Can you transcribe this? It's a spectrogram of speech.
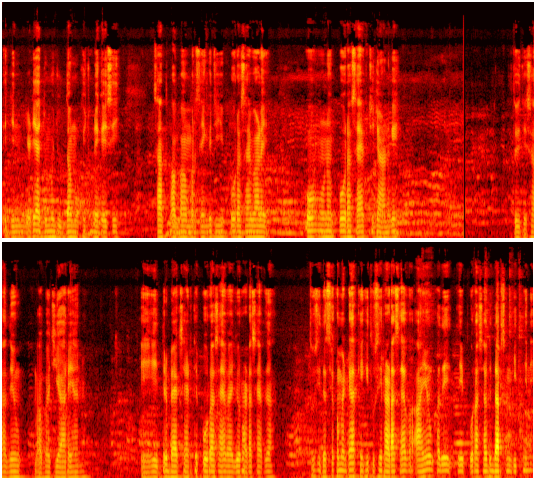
ਤੇ ਜਿਨ ਜਿਹੜੇ ਅੱਜ ਮੌਜੂਦਾ ਮੁਖੀ ਚੁਣੇ ਗਏ ਸੀ, ਸੰਤ ਬਾਬਾ ਅਮਰ ਸਿੰਘ ਜੀ, ਪੂਰਾ ਸਾਹਿਬ ਵਾਲੇ, ਉਹ ਹੁਣ ਪੂਰਾ ਸਾਹਿਬ 'ਚ ਜਾਣਗੇ। ਤੁਸੀਂ ਦੇਖ ਸਕਦੇ ਹੋ, ਬਾਬਾ ਜੀ ਆ ਰਹੇ ਹਨ। ਤੇ ਇੱਧਰ ਬੈਕ ਸਾਈਡ ਤੇ ਪੂਰਾ ਸਾਹਿਬ ਹੈ ਜੋ ਰਾੜਾ ਸਾਹਿਬ ਦਾ। ਤੁਸੀਂ ਦੱਸਿਓ ਕਮੈਂਟ ਕਰਕੇ ਕਿ ਤੁਸੀਂ ਰਾੜਾ ਸਾਹਿਬ ਆਏ ਹੋ ਕਦੇ ਤੇ ਪੂਰਾ ਸਾਹਿਬ ਦੇ ਦਰਸ਼ਨ ਕੀਤੇ ਨੇ?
